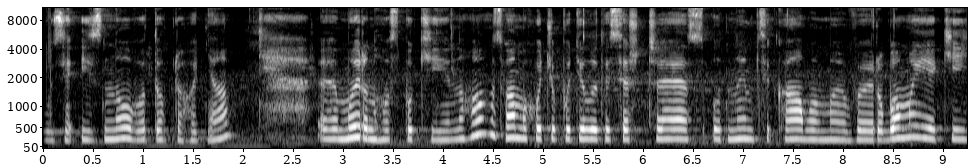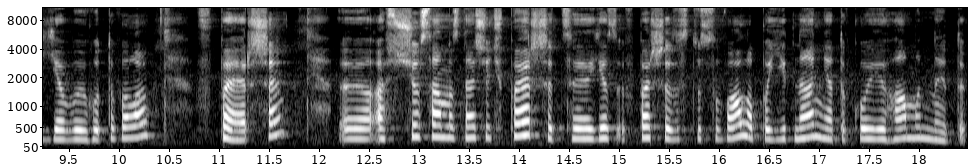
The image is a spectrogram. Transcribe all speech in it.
Друзі, і знову доброго дня, е, мирного, спокійного. З вами хочу поділитися ще з одним цікавими виробами, які я виготовила вперше. Е, А що саме значить вперше? Це я вперше застосувала поєднання такої гами ниток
